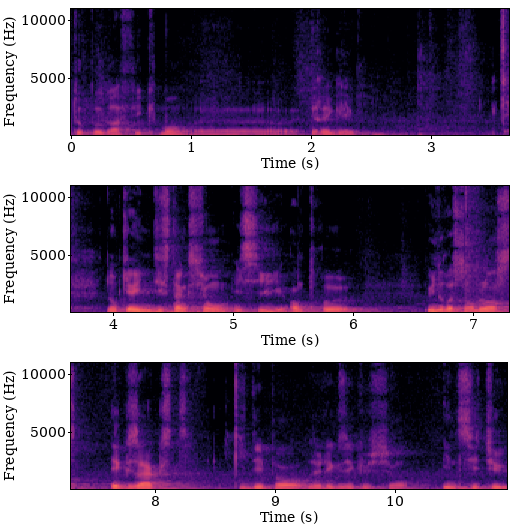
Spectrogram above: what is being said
topographiquement euh, réglé. Donc il y a une distinction ici entre une ressemblance exacte qui dépend de l'exécution in situ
